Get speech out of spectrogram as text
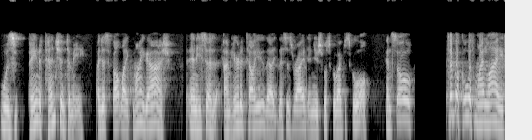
was paying attention to me. I just felt like, my gosh. And he said, I'm here to tell you that this is right and you're supposed to go back to school. And so typical with my life,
